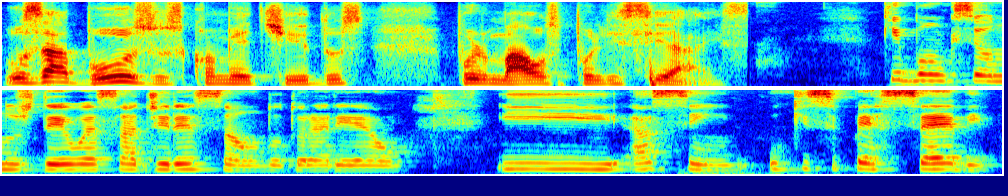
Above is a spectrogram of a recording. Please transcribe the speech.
os abusos cometidos por maus policiais. Que bom que o senhor nos deu essa direção, doutor Ariel. E assim, o que se percebe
